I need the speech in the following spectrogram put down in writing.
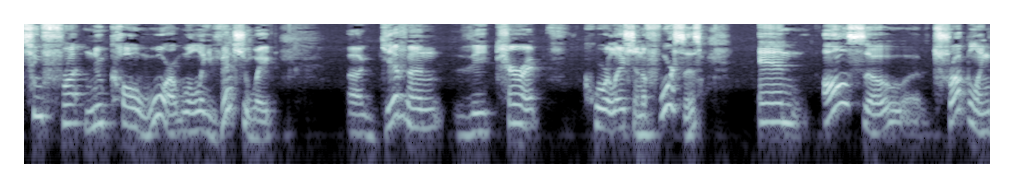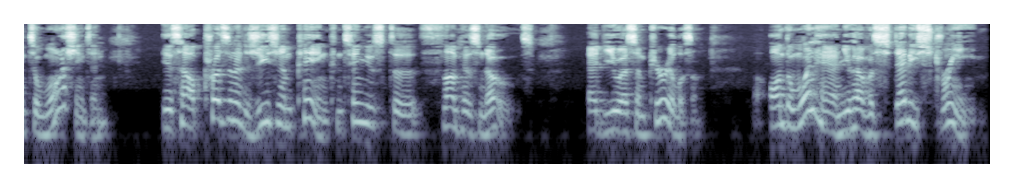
two front new Cold War will eventuate, uh, given the current correlation of forces. And also troubling to Washington is how President Xi Jinping continues to thumb his nose at U.S. imperialism. On the one hand, you have a steady stream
